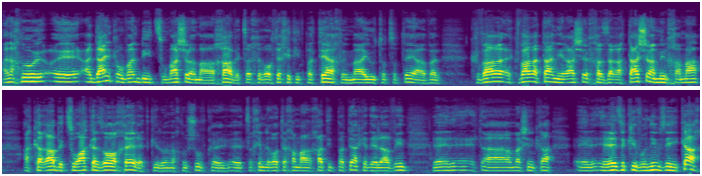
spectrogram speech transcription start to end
אנחנו uh, עדיין כמובן בעיצומה של המערכה וצריך לראות איך היא תתפתח ומה היו תוצאותיה, אבל כבר, כבר עתה נראה שחזרתה של המלחמה הכרה בצורה כזו או אחרת, כאילו אנחנו שוב צריכים לראות איך המערכה תתפתח כדי להבין אה, את ה, מה שנקרא, אה, לאיזה כיוונים זה ייקח,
